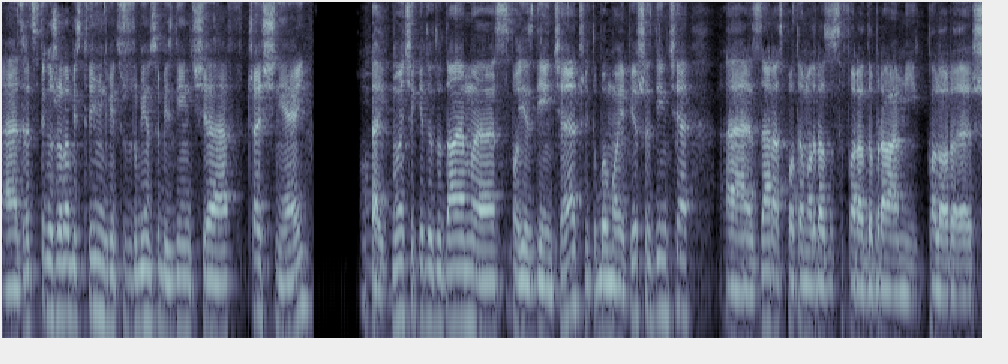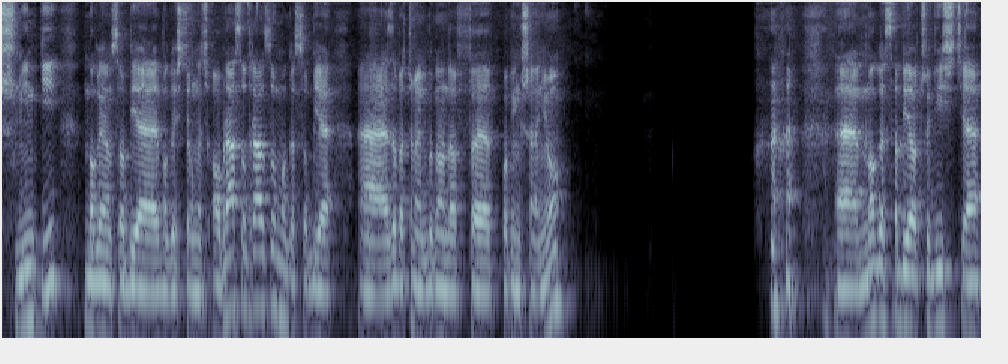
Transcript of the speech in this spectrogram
E, Z racji tego, że robię streaming, więc już zrobiłem sobie zdjęcie wcześniej. Ok, w momencie, kiedy dodałem e, swoje zdjęcie, czyli to było moje pierwsze zdjęcie, e, zaraz potem od razu Sephora dobrała mi kolor e, szminki. Mogę ją sobie, mogę ściągnąć obraz od razu, mogę sobie, zobaczymy jak wygląda w powiększeniu. Mogę sobie oczywiście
